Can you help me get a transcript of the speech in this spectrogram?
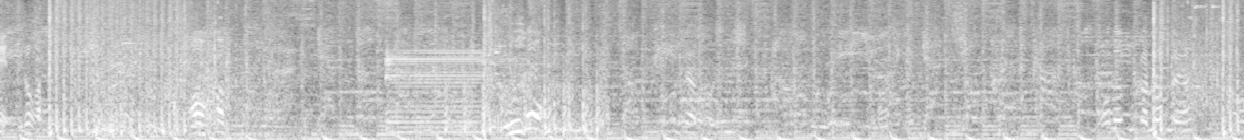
예, 뒤로 갔어. 어, 컷. 어느 피가 떴어요? 어.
